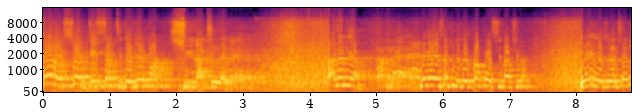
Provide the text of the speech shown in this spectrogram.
Quand l'onction descend, tu deviens quoi? Surnaturel. Alléluia. Mais il y a des gens qui ne veulent pas qu'on surnaturel. Il y a une résurrection. Oh,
